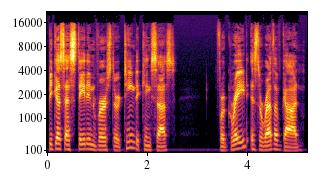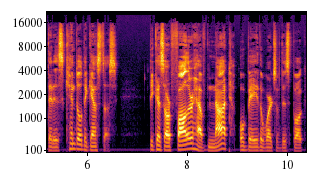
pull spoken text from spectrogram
because as stated in verse 13, the king says, For great is the wrath of God that is kindled against us, because our father have not obeyed the words of this book,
